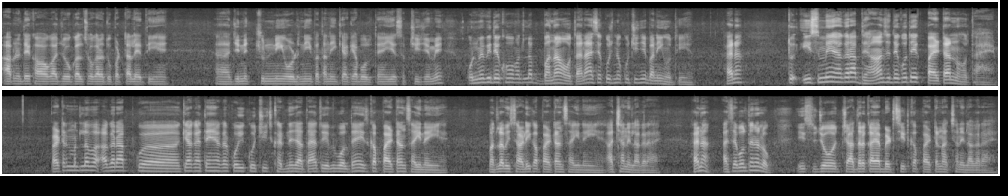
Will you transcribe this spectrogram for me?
आपने देखा होगा जो गर्ल्स वगैरह दुपट्टा लेती हैं जिन्हें चुन्नी, ओढ़नी, पता नहीं क्या क्या बोलते हैं, ये सब चीज़ें में, उनमें भी देखो मतलब बना होता है ना, ऐसे कुछ ना कुछ चीज़ें बनी होती हैं, है ना? तो इसमें अगर आप ध्यान से देखो तो एक पैटर्न होता है। पैटर्न मतलब अगर आप क्या कहते हैं, अगर कोई कोई चीज़ खरीदने जाता है तो ये भी बोलते हैं, इसका पैटर्न सही नहीं है। मतलब इस साड़ी का पैटर्न सही नहीं है। अच्छा नहीं लग रहा है। है ना? ऐसे बोलते हैं ना लोग, इस जो चादर का या बेडशीट का पैटर्न अच्छा नहीं लग रहा है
